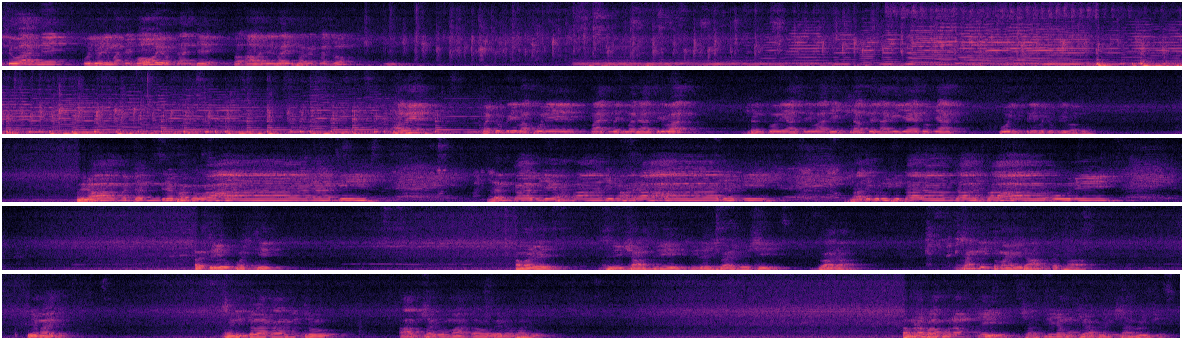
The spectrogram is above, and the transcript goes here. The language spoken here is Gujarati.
તહેવારની ઉજવણી માટે બહુ યોગદાન છે. તો આ અનિલભાઈ સ્વાગત કરશો. હવે બટુકરી બાપુને પાંચ મિનિટ માટે આશીર્વાદ. સંતોને આશીર્વાદ એક શબ્દ લાગી જાય તો ક્યાં? પૂજ શ્રી બટુકરી બાપુ. रामचंद्र भगवान की। लंका विजय हनुमान जी महाराज की। सदगुरु सीताराम दास बाबू ने। अत्रि उपस्थित। हमारे श्री शास्त्री नीलेश भाई जोशी द्वारा संगीतमय राम कथा तेमज સંગીત કલાકાર મિત્રો, આપ સર્વ માતાઓ, બહેનો, ભાઈઓ. હમણાં બાપુના મુખે શાસ્ત્રીના મુખે આપણે એક સાંભળ્યું છે.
